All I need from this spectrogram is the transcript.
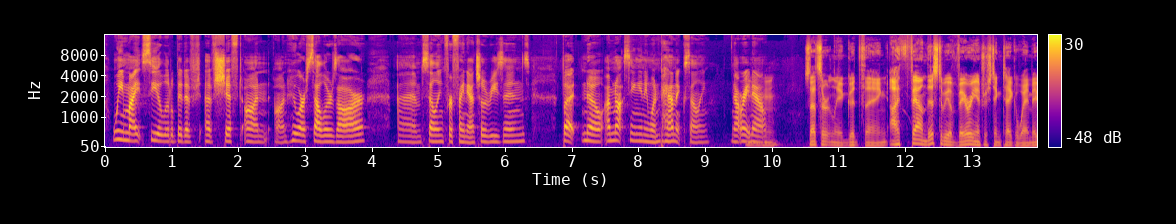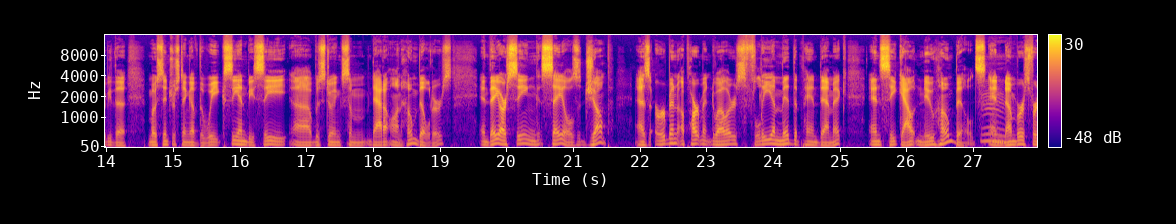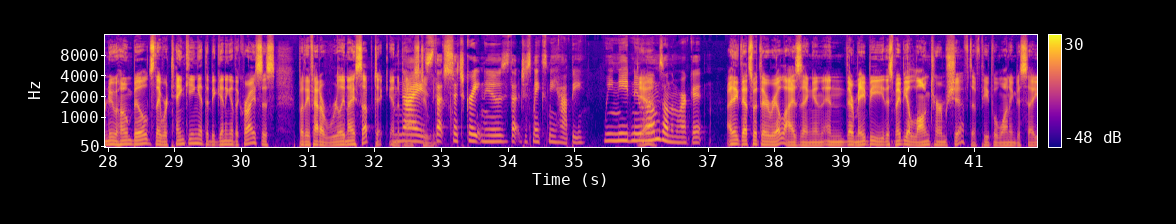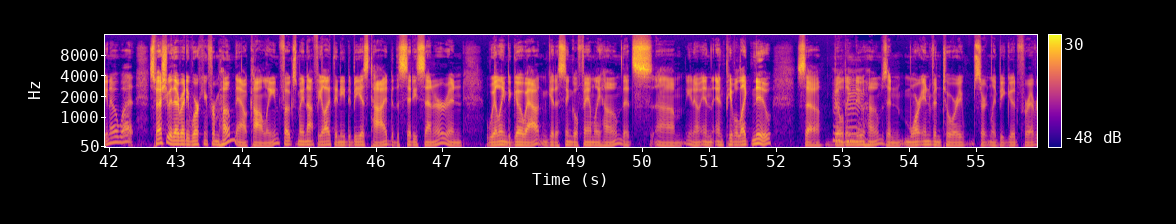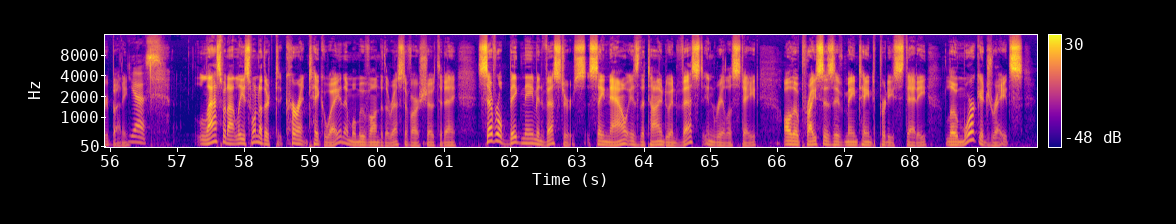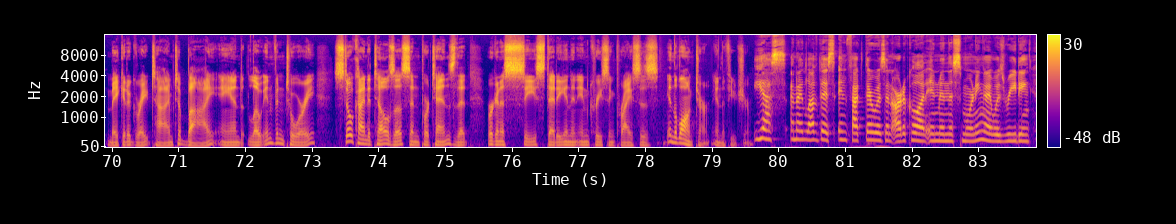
we might see a little bit of, of shift on on who our sellers are, um, selling for financial reasons. But no, I'm not seeing anyone panic selling. Not right mm-hmm. now. So that's certainly a good thing. I found this to be a very interesting takeaway, maybe the most interesting of the week. CNBC uh, was doing some data on home builders, and they are seeing sales jump as urban apartment dwellers flee amid the pandemic and seek out new home builds. Mm. And numbers for new home builds, they were tanking at the beginning of the crisis, but they've had a really nice uptick in the nice. past two weeks. Nice. That's such great news. That just makes me happy. We need new yeah. homes on the market. I think that's what they're realizing, and, and there may be this may be a long term shift of people wanting to say, you know what, especially with everybody working from home now, Colleen, folks may not feel like they need to be as tied to the city center and willing to go out and get a single family home that's, um, you know, and, and people like new. So building mm-hmm. new homes and more inventory certainly be good for everybody. Yes last but not least, one other t- current takeaway, and then we'll move on to the rest of our show today. Several big name investors say now is the time to invest in real estate. Although prices have maintained pretty steady, low mortgage rates make it a great time to buy, and low inventory still kind of tells us and portends that we're going to see steady and increasing prices in the long term in the future. Yes, and I love this. In fact, there was an article on Inman this morning I was reading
